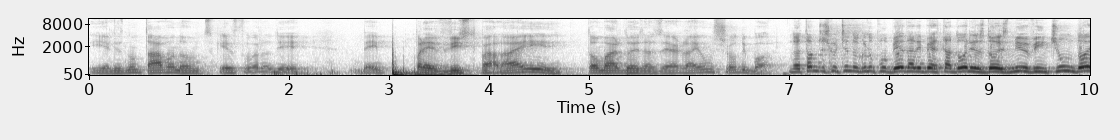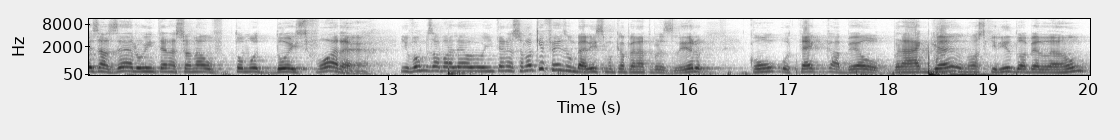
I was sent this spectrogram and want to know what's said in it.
E eles não estavam, não. Diz que eles foram de bem previstos para lá e tomaram 2 a 0 lá e um show de bola. Nós estamos discutindo o grupo B da Libertadores 2021, 2 a 0 o Internacional tomou dois fora. É. E vamos avaliar o Internacional que fez um belíssimo Campeonato Brasileiro com o técnico Abel Braga, o nosso querido Abelão,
